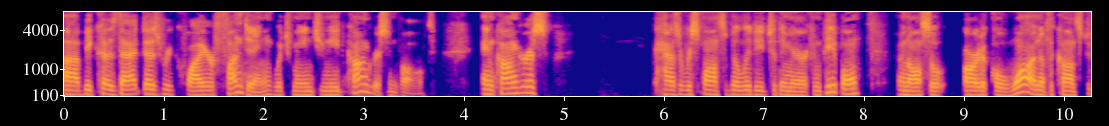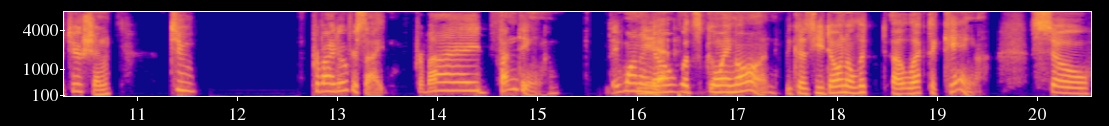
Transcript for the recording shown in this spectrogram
uh, because that does require funding, which means you need Congress involved. And Congress has a responsibility to the American people, and also Article 1 of the Constitution, to provide oversight, provide funding. They want to know what's going on because you don't elect, elect a king. So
